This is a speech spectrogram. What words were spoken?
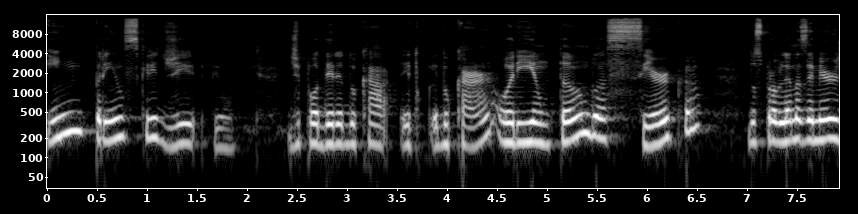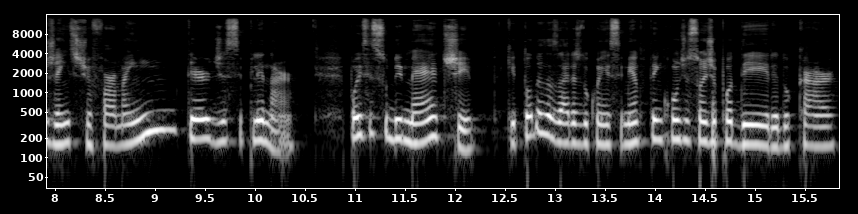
imprescindível de poder educar, educar orientando acerca dos problemas emergentes de forma interdisciplinar, pois se submete que todas as áreas do conhecimento têm condições de poder, educar,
